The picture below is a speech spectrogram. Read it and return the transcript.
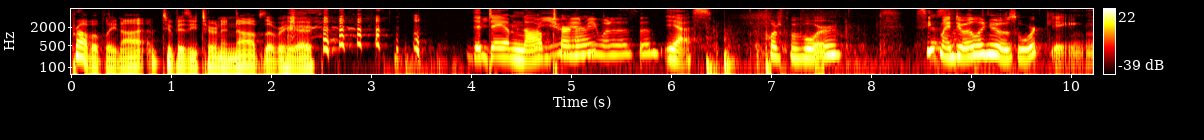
Probably not. I'm too busy turning knobs over here. The damn knob Will you turner? hand me one of those then? yes. Por favor. See, my Duolingo is working.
